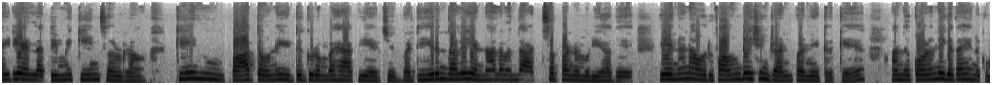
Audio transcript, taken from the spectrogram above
ஐடியா எல்லாத்தையுமே கீன் சொல்கிறான் கீன் பார்த்த உடனே இட்டுக்கு ரொம்ப ஹாப்பி ஆயிடுச்சு. பட் இருந்தாலும் என்னால் வந்து அக்செப்ட் பண்ண முடியாது. ஏன்னா நான் ஒரு ஃபவுண்டேஷன் ரன் பண்ணிட்டு இருக்கேன் அந்த குழந்தைங்க தான் எனக்கு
